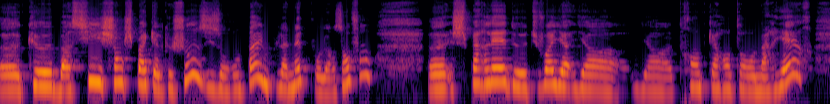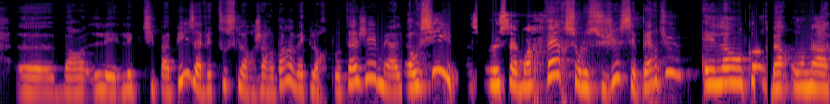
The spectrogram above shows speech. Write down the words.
heu, que, bah, s'ils changent pas quelque chose, ils auront pas une planète pour leurs enfants. Heu, je parlais de tu vois, il y a y y a 30-40 ans en arrière, ben, les petits papis, ils avaient tous leur jardin avec leur potager, mais là aussi, le savoir-faire sur le sujet s'est perdu et là encore, ben, on a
